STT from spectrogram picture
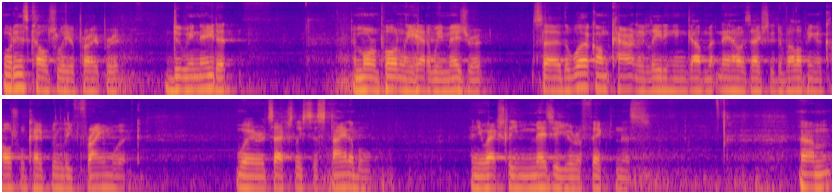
What is culturally appropriate? Do we need it? And more importantly, how do we measure it? So the work I'm currently leading in government now is actually developing a cultural capability framework where it's actually sustainable and you actually measure your effectiveness. Um,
